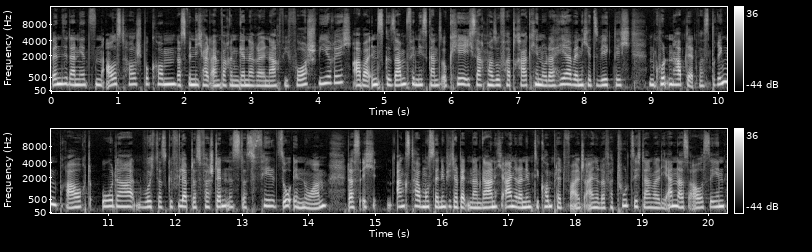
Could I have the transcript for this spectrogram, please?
Wenn sie dann jetzt einen Austausch bekommen, das finde ich halt einfach in generell nach wie vor schwierig. Aber insgesamt finde ich es ganz okay. Ich sag mal so Vertrag hin oder her, wenn ich jetzt wirklich einen Kunden habe, der etwas dringend braucht oder wo ich das Gefühl habe, das Verständnis, das fehlt so enorm, dass ich Angst haben muss, der nimmt die Tabletten dann gar nicht ein oder nimmt sie komplett falsch ein oder vertut sich dann, weil die anders aussehen,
